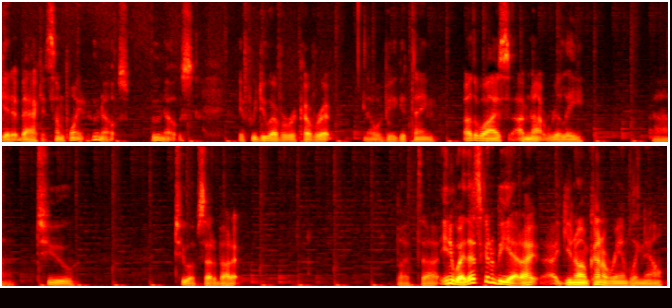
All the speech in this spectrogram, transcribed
get it back at some point. Who knows? Who knows? If we do ever recover it, that would be a good thing. Otherwise, I'm not really uh, too too upset about it. But uh, anyway, that's going to be it. I, I, you know, I'm kind of rambling now.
